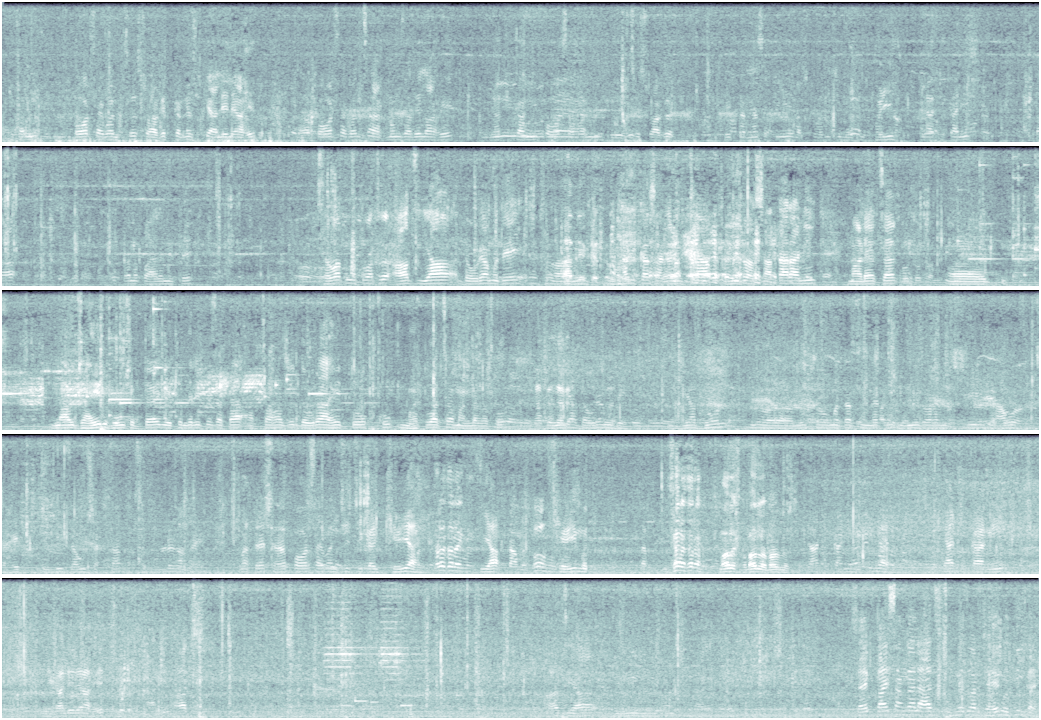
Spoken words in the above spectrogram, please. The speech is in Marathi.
या ठिकाणी पवारसाहेबांचं स्वागत करण्यासाठी आलेले आहेत. पवारसाहेबांचं पवार साहेबांचं आगमन झालेलं आहे. या ठिकाणी पवारसाहेबांचं स्वागत हे करण्यासाठी राष्ट्रवादीची मोठी फळी या ठिकाणी आता लोकांना पाहायला मिळते. सर्वात महत्त्वाचं आज या दौऱ्यामध्ये महाविकास आघाडीच्या उमेदवार सातारा आणि माड्याचा नाव जाहीर होऊ शकतं एकंदरीतच आता आजचा हा जो दौरा आहे तो खूप महत्त्वाचा मानला जातो. आणि या दौऱ्यामध्ये या दोन लोकसभा मतदारसंघातील उमेदवारांची नावं जाहीर केली जाऊ शकतात असं बोललं जात आहे. मात्र शरद पवार साहेबांची जी काही खेळी आहे या खेळीमध्ये चला चला. बाजूला बाजूला बाजूला. या ठिकाणी मिटिंग आहे त्या ठिकाणी निघालेले आहेत. आणि आज साहेब काय सांगाल? आज उमेदवार जाहीर होतील काय?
